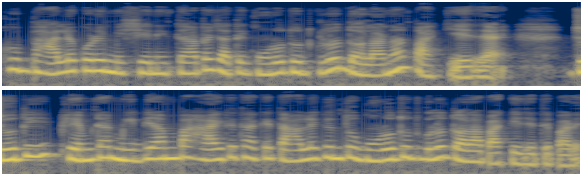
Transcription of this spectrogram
খুব ভালো করে মিশিয়ে নিতে হবে যাতে গুঁড়ো দুধগুলো দলা না পাকিয়ে যায়। যদি ফ্লেমটা মিডিয়াম বা হাইতে থাকে, তাহলে কিন্তু গুঁড়ো দুধগুলো দলা পাকিয়ে যেতে পারে।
